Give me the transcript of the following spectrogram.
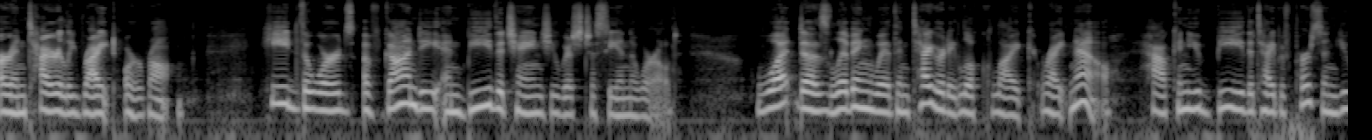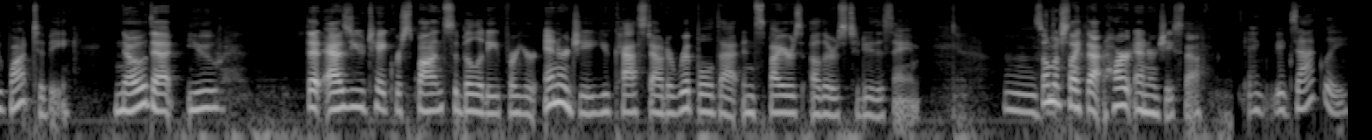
are entirely right or wrong. Heed the words of Gandhi and be the change you wish to see in the world. What does living with integrity look like right now? How can you be the type of person you want to be? Know that you that as you take responsibility for your energy, you cast out a ripple that inspires others to do the same. Mm. So much like that heart energy stuff. Exactly.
